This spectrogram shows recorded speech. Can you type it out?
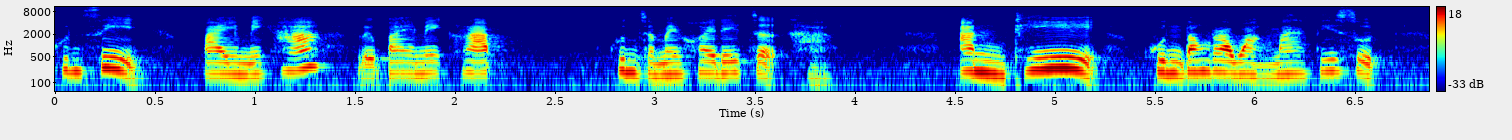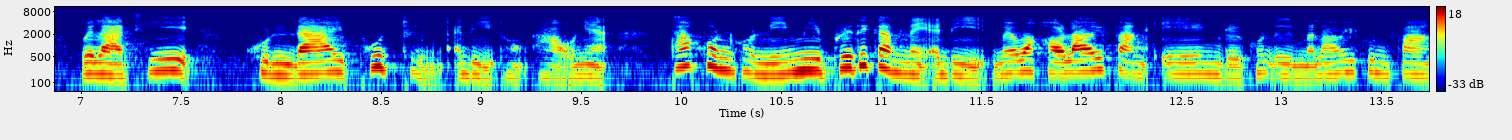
คุณสิไปไหมคะ หรือไปไหมครับ คุณจะไม่ค่อยได้เจอค่ะ อันที่คุณต้องระวังมากที่สุด เวลาที่ คุณได้พูดถึงอดีตของเขาเนี่ย ถ้าคนคนนี้มีพฤติกรรมในอดีต ไม่ว่าเขาเล่าให้ฟังเอง หรือคนอื่นมาเล่าให้คุณฟัง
